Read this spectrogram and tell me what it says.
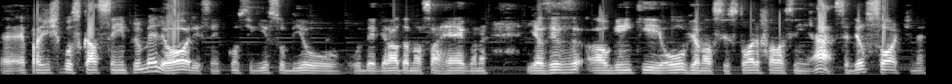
É, é pra gente buscar sempre o melhor e sempre conseguir subir o, o degrau da nossa régua, né? E às vezes alguém que ouve a nossa história fala assim: ah, você deu sorte, né?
